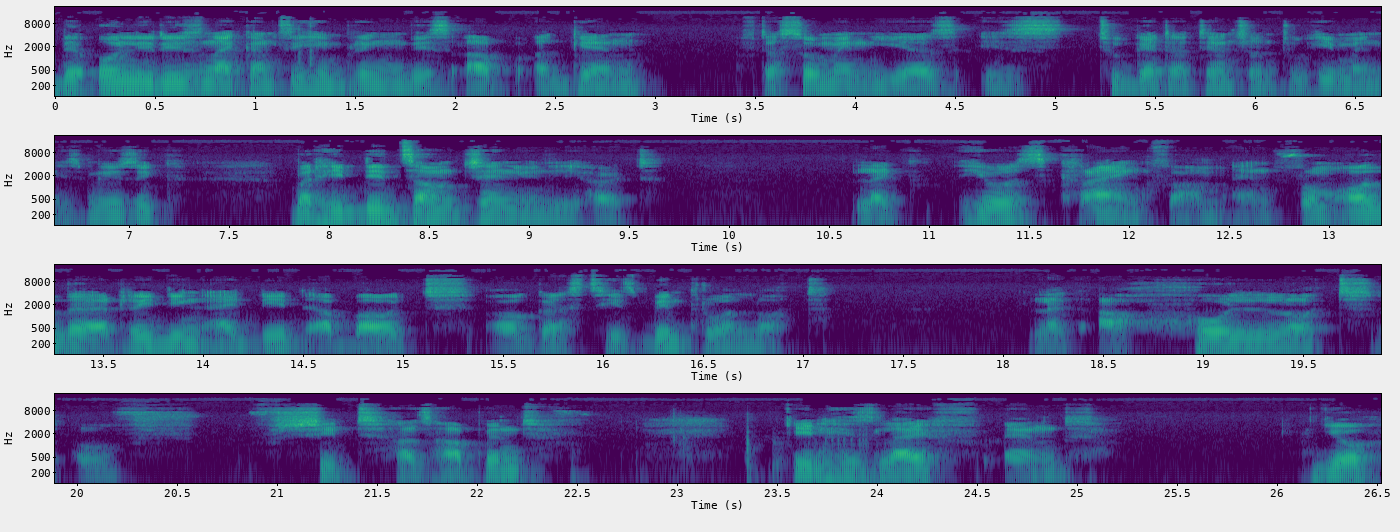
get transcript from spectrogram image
the only reason i can see him bringing this up again after so many years is to get attention to him and his music. But he did sound genuinely hurt. Like he was crying fam and from all the reading i did about august he's been through a lot. Like a whole lot of shit has happened in his life and yo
